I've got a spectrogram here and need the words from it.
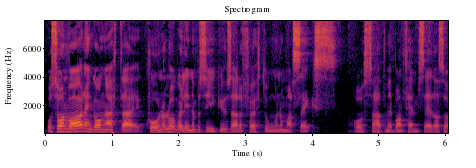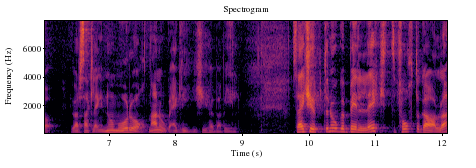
Og sånn var det en gang at eh, kona lå vel inne på sykehuset og hadde født unge nummer seks. Og så hadde vi bare en femseter, så hun hadde sagt lenge nå må du ordne noe. Jeg liker ikke å kjøpe bil. Så jeg kjøpte noe billig, fort og gale.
